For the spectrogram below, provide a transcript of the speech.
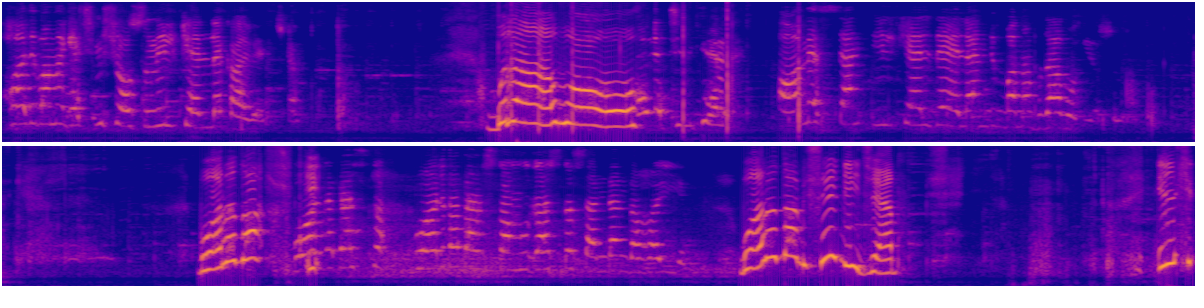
hadi bana geçmiş olsun ilk elle kaybedeceğim. Bravo. Evet ilk el. Ahmet sen ilk elde elendin bana bravo diyorsun. Bu arada Bu arada ben sta- bu arada ben İstanbul Gazetesi'nde senden daha iyiyim. bu arada bir şey diyeceğim. İlk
